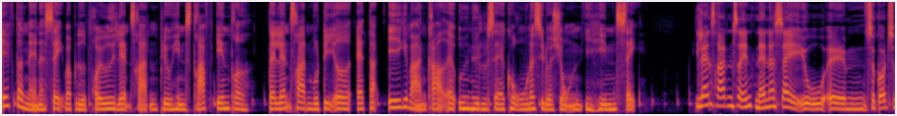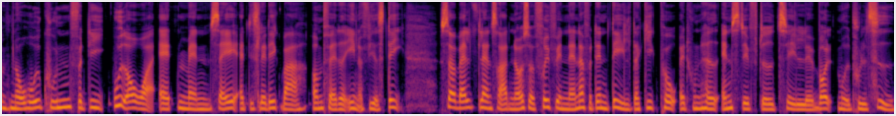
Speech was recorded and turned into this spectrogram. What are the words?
Efter Nannas sag var blevet prøvet i landsretten, blev hendes straf ændret, da landsretten vurderede, at der ikke var en grad af udnyttelse af coronasituationen i hendes sag. I landsretten så endte Nannas sag jo øh, så godt som den overhovedet kunne, fordi udover at man sagde, at det slet ikke var omfattet af 81D, så valgte landsretten også at frifinde Nana for den del, der gik på, at hun havde anstiftet til øh, vold mod politiet.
